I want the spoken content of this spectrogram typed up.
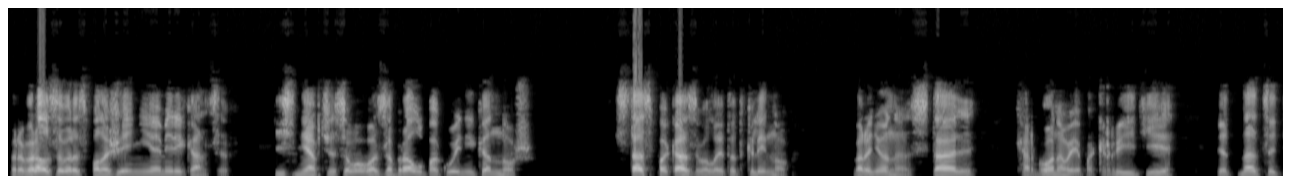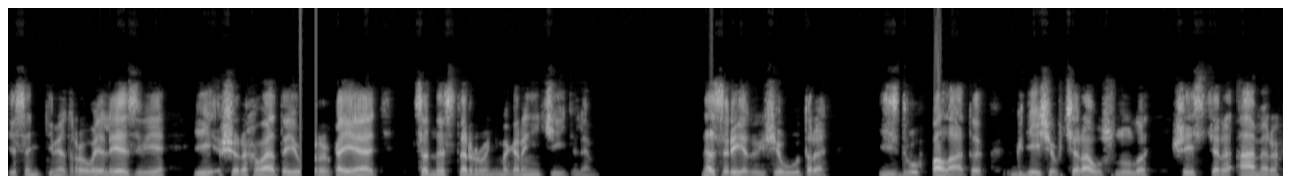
пробрался в расположение американцев и, сняв часового, забрал у покойника нож. Стас показывал этот клинок. Вороненая сталь, карбоновое покрытие, 15-сантиметровое лезвие и шероховатая рукоять с односторонним ограничителем. На следующее утро из двух палаток, где еще вчера уснуло шестеро амеров,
